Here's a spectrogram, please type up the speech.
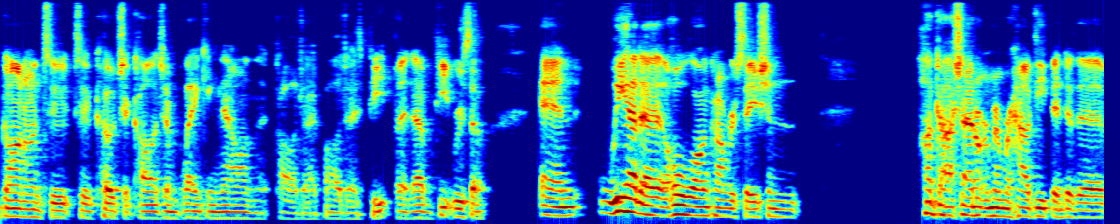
gone on to to coach at college. I'm blanking now on the college. I apologize, Pete, but uh, Pete Russo and we had a whole long conversation. Oh gosh i don't remember how deep into the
